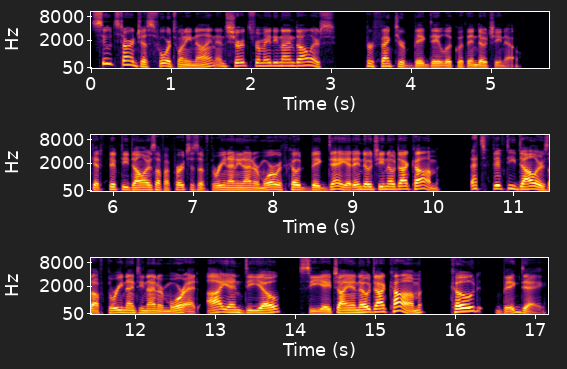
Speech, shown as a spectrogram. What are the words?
Suits start just $4.29 and shirts from $89. Perfect your big day look with Indochino. Get $50 off a purchase of $3.99 or more with code BIGDAY at Indochino.com. That's $50 off $3.99 or more at INDOCHINO.com. Code BIGDAY.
